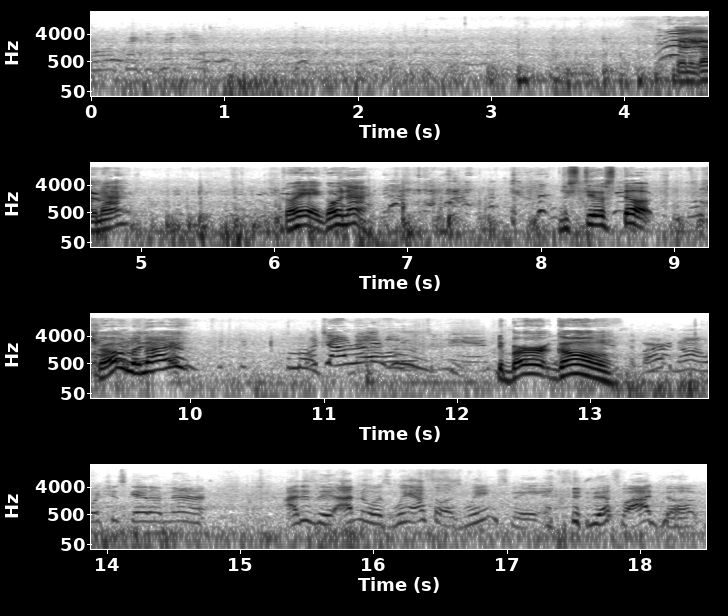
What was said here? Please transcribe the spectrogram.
want to take your picture? You wanna go now? Go ahead, go now. You still stuck. Go, Lanaya. What y'all running for? The bird gone. The bird gone. What you scared of now? I just did. I knew his wing. I saw his wingspan. That's why I ducked.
